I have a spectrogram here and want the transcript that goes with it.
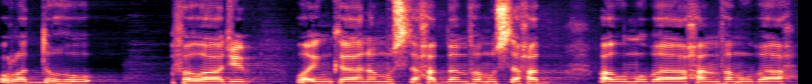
رده فواجب وإن كان مستحبا فمستحب أو مباحا فمباح.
